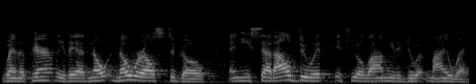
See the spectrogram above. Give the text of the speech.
when apparently they had no, nowhere else to go. And he said, I'll do it if you allow me to do it my way.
